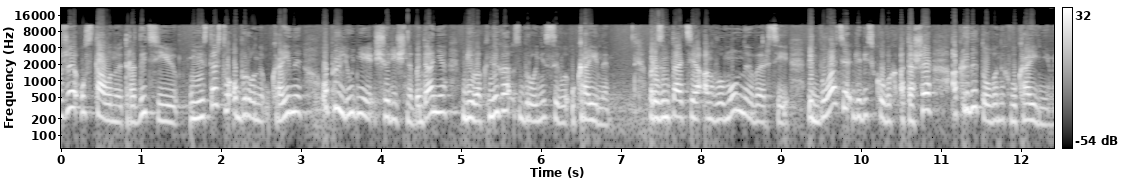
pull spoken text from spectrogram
вже усталеною традицією Міністерство оборони України оприлюднює щорічне видання Біла книга Збройні сили України. Презентація англомовної версії відбулася для військових аташе, акредитованих в Україні.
